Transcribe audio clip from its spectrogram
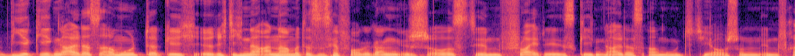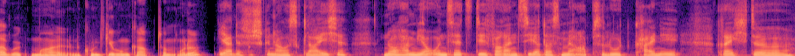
Wir gegen Altersarmut, da gehe ich richtig in der Annahme, dass es hervorgegangen ist aus den Fridays gegen Altersarmut, die auch schon in Freiburg mal eine Kundgebung gehabt haben, oder? Ja, das ist genau das Gleiche. Nur haben wir uns jetzt differenziert, dass wir absolut keine rechte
